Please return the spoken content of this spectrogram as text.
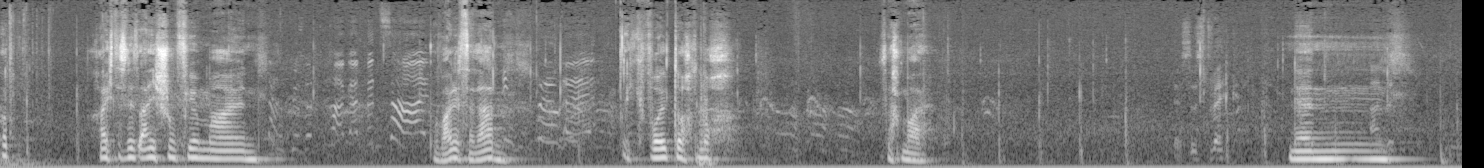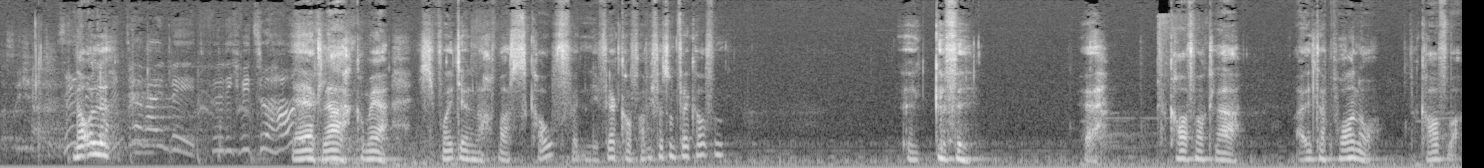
Hopp. Reicht das jetzt eigentlich schon für mein... Wo war jetzt der Laden? Ich wollte doch noch... Sag mal. Es ist weg. Nen... Na, Olle. Ja, ja, klar. Komm her. Ich wollte ja noch was kaufen. Nee, verkaufen. Habe ich was zum Verkaufen? Äh, Güffel. Ja. Verkaufen wir, klar. Alter Porno. Verkaufen wir.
